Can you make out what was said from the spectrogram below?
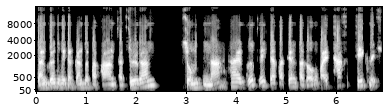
dann könnte sich das ganze Verfahren verzögern zum Nachteil wirklich der Patientenversorgung, weil tagtäglich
